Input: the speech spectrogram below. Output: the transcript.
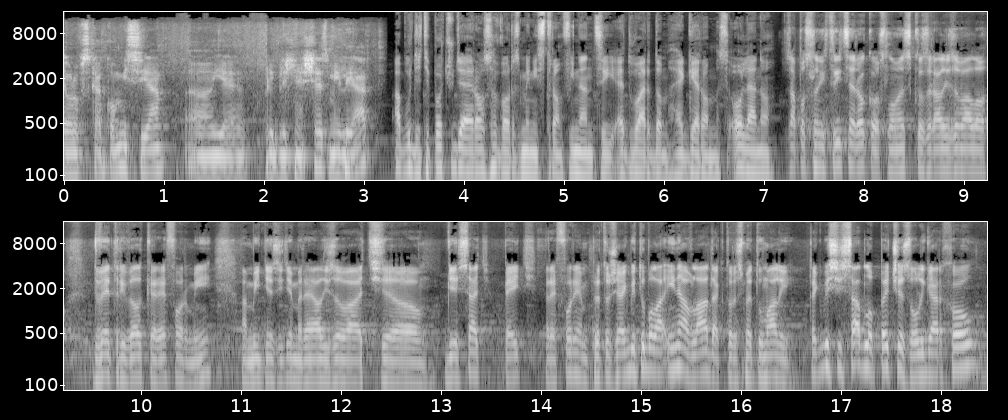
Európska komisia, eh, je približne 6 miliard. A budete počuť aj rozhovor s ministrom financí Eduardom Hegerom z Oľano. Za posledných 30 rokov Slovensko zrealizovalo dve, tri veľké reformy a my dnes ideme realizovať 10, 5 reforiem, pretože ak by tu bola iná vláda, ktorú sme tu mali, tak by si sadlo 5-6 oligarchov,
